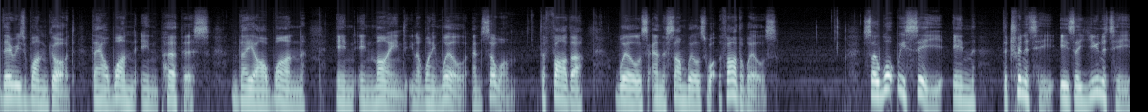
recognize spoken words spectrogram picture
There is one God. They are one in purpose. They are one in in mind, you know, one in will, and so on. The Father wills and the Son wills what the Father wills. So what we see in the Trinity is a unity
